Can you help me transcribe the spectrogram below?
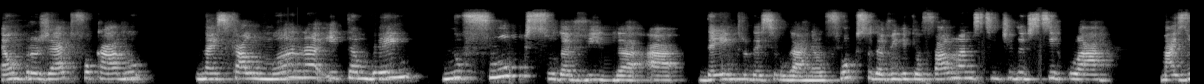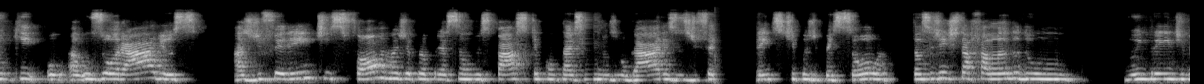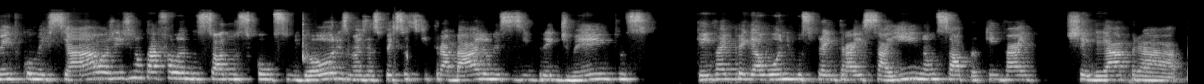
é um projeto focado na escala humana e também no fluxo da vida a, dentro desse lugar, né? O fluxo da vida que eu falo não é no sentido de circular, mas o que os horários as diferentes formas de apropriação do espaço que acontecem nos lugares, os diferentes tipos de pessoa. Então, se a gente está falando do, do empreendimento comercial, a gente não está falando só dos consumidores, mas das pessoas que trabalham nesses empreendimentos, quem vai pegar o ônibus para entrar e sair, não só para quem vai chegar para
